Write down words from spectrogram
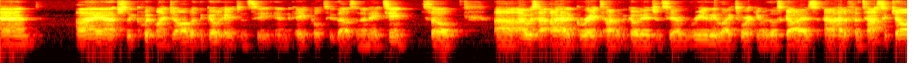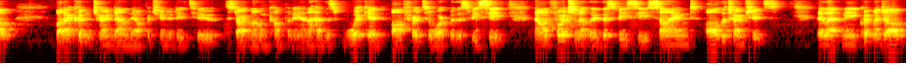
And I actually quit my job at the Goat Agency in April 2018. So uh, I was I had a great time at the Goat Agency. I really liked working with those guys. I had a fantastic job, but I couldn't turn down the opportunity to start my own company. And I had this wicked offer to work with this VC. Now, unfortunately, this VC signed all the term sheets. They let me quit my job.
